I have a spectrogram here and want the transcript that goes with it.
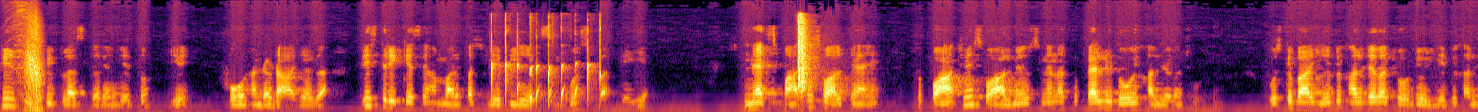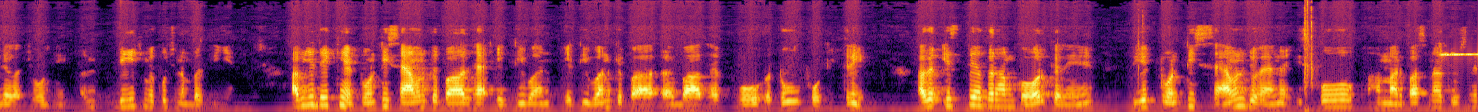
फिर 50 प्लस करेंगे तो ये 400 आ जाएगा। इस तरीके से हमारे पास ये भी एक सीक्वेंस बन गई है। नेक्स्ट पाँचवें सवाल पे आए। तो पाँचवें सवाल में उसने ना तो पहली दो ही खाली जगह छोड़ उसके बाद ये भी खाली जगह छोड़ दी और ये भी खाली जगह छोड़ दी बीच में कुछ नंबर दिए अब ये देखिए 27 के बाद है 81 81 के बाद है 243 अगर इस पे अगर हम गौर करें तो ये 27 जो है ना, इसको हमारे पास ना तो उसने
